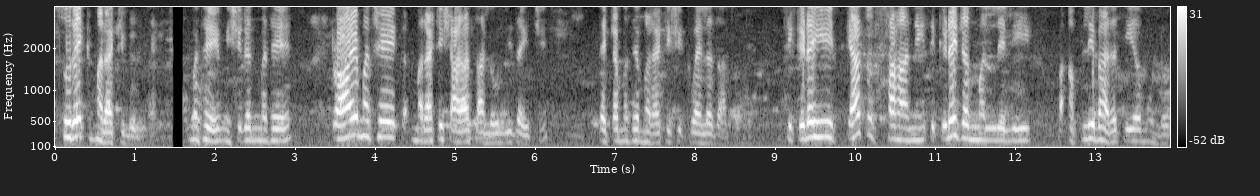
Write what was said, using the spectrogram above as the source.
सुरेख मराठी बोलतात. मध्ये मिशिगनमध्ये ट्रॉयमध्ये एक मराठी शाळा चालवली जायची. त्याच्यामध्ये मराठी शिकवायला जात होते. तिकडेही इतक्याच उत्साहाने तिकडे जन्मलेली आपली भारतीय मुलं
